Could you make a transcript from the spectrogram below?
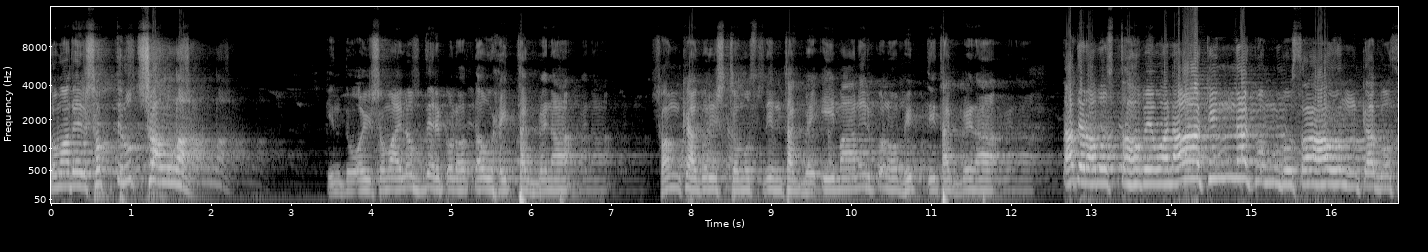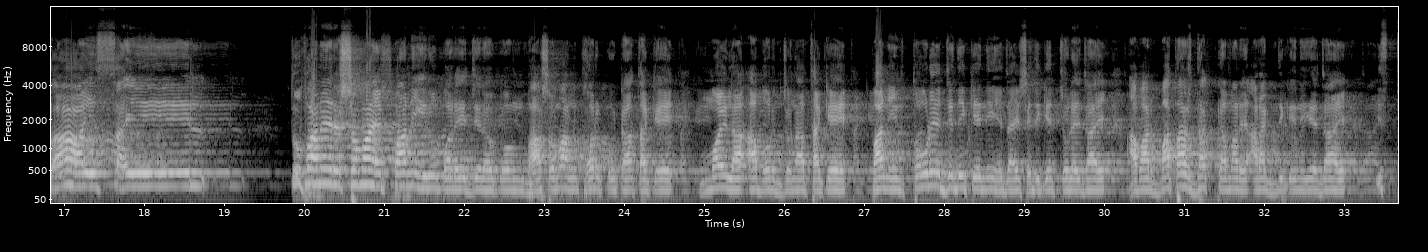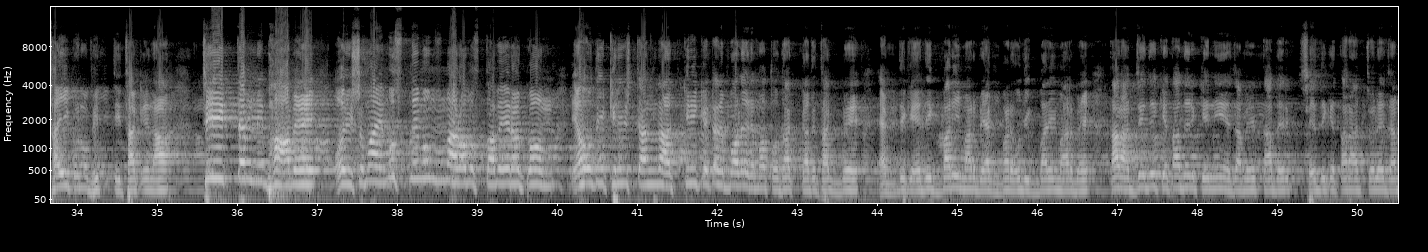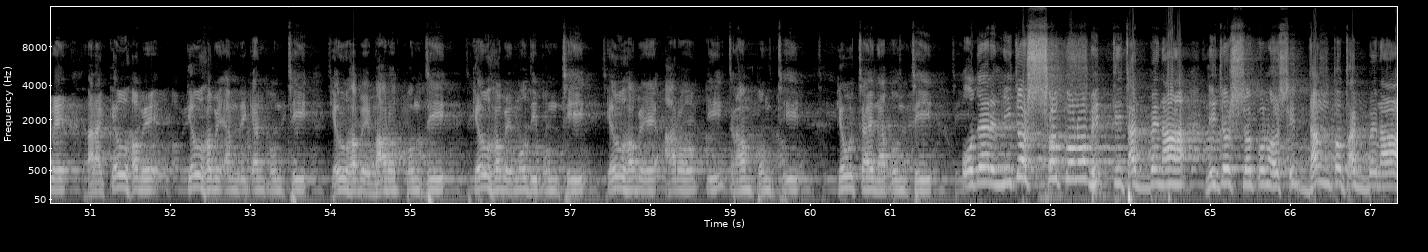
তোমাদের শক্তির উৎস আল্লাহ। কিন্তু ওই সময় লোকদের কোনো তৌহিদ থাকবে না। সংখ্যাগরিষ্ঠ মুসলিম থাকবে ইমানের কোনো ভিত্তি থাকবে না। তাদের অবস্থা হবে ওয়ালা কিন্নাকুম গুসাউন কা গুসাইস সাইল। তুফানের সময় পানির উপরে যেরকম ভাসমান খড়কুটা থাকে, ময়লা আবর্জনা থাকে, পানির তোড়ে যেদিকে নিয়ে যায় সেদিকে চলে যায়, আবার বাতাস ধাক্কা মারে আর দিকে নিয়ে যায়, স্থায়ী কোনো ভিত্তি থাকে না। ঠিক তেমনি ভাবে ওই সময় মুসলিম উম্মার অবস্থা এরকম এহুদি খ্রিস্টানরা ক্রিকেটের বলের মতো ধাক্কাতে থাকবে। একদিকে এদিক বাড়ি মারবে, একবার ওদিক বাড়ি মারবে। তারা যেদিকে তাদেরকে নিয়ে যাবে, তাদের সেদিকে তারা চলে যাবে। তারা কেউ হবে কেউ হবে আমেরিকান পন্থী কেউ হবে ভারতপন্থী, কেউ হবে মোদিপন্থী, কেউ হবে আরও কি, ট্রাম্পপন্থী। কেউ চায় চায়নাপন্থী ওদের নিজস্ব কোনো ভিত্তি থাকবে না, নিজস্ব কোনো সিদ্ধান্ত থাকবে না।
